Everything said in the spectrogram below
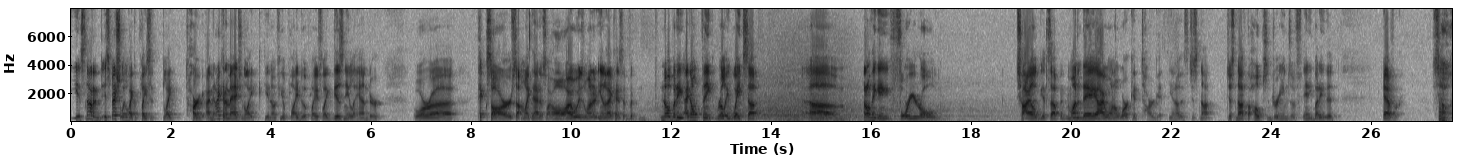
it's not, a, especially like a place like Target. I mean, I can imagine like, you know, if you applied to a place like Disneyland or, or uh, Pixar or something like that, it's like, oh, I always wanted, you know, that kind of stuff. But nobody, I don't think, really wakes up um, I don't think any four-year-old child gets up and one day I want to work at Target. You know, it's just not just not the hopes and dreams of anybody that ever. So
